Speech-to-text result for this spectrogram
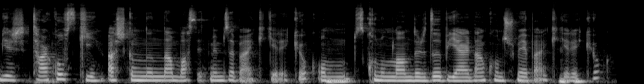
bir Tarkovski aşkınlığından bahsetmemize belki gerek yok. Onun konumlandırdığı bir yerden konuşmaya belki gerek yok.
